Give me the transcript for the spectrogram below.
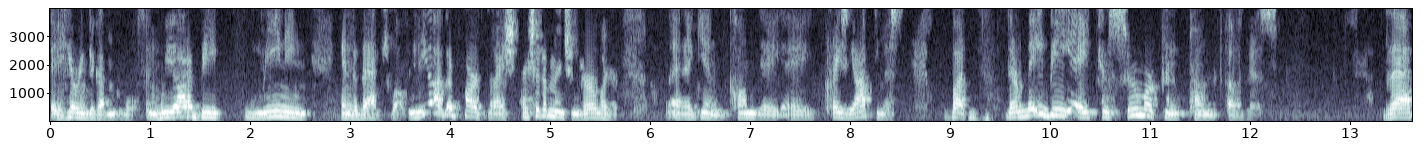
adhering to government rules? And we ought to be leaning into that as well. And the other part that I, sh- I should have mentioned earlier, and again, call me a, a crazy optimist, but there may be a consumer component of this that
